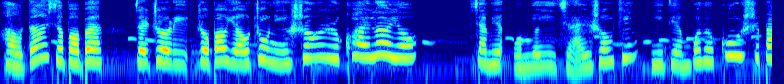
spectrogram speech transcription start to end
好的，小宝贝，在这里肉包也要祝你生日快乐哟。下面我们就一起来收听你点播的故事吧。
